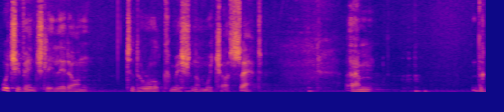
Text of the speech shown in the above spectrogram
which eventually led on to the Royal Commission on which I sat. Um, the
